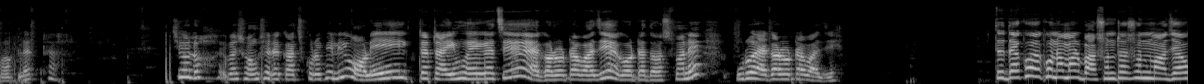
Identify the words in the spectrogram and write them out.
মাফলারটা। চলো, এবার সংসারে কাজ করে ফেলি। অনেকটা টাইম হয়ে গেছে, এগারোটা বাজে, এগারোটা দশ মানে পুরো এগারোটা বাজে। তো দেখো এখন আমার বাসন টাসন মাজাও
